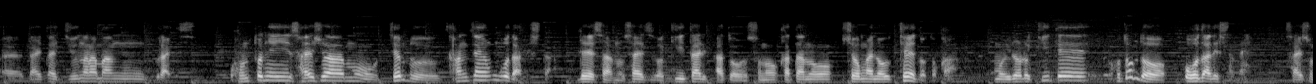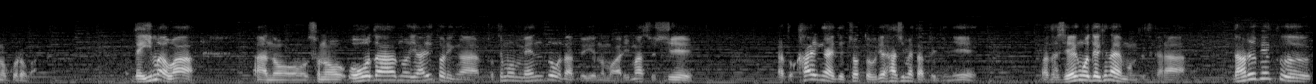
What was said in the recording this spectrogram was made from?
えー、だいたい17万ぐらいです。本当に最初はもう全部完全オーダーでした。レーサーのサイズを聞いたりあとその方の障害の程度とかもういろいろ聞いてほとんどオーダーでしたね。最初の頃は。で今はあのそのオーダーのやり取りがとても面倒だというのもありますし、あと海外でちょっと売り始めたときに、私、英語できないもんですから、なるべく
